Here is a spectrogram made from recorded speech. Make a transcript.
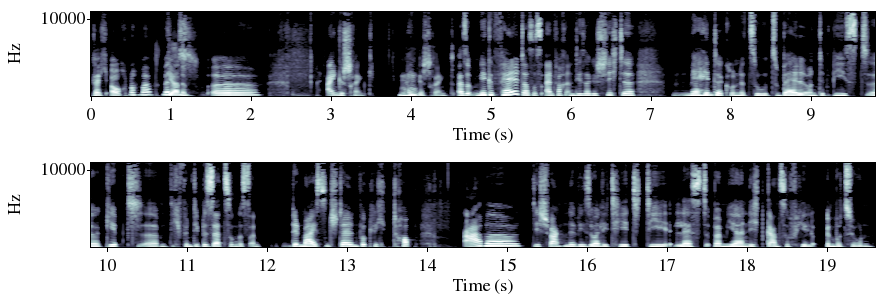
gleich auch nochmal mit? Gerne. Äh, eingeschränkt mhm. eingeschränkt. Also mir gefällt, dass es einfach in dieser Geschichte mehr Hintergründe zu, zu Belle und dem Beast äh, gibt. Äh, ich finde, die Besetzung ist an den meisten Stellen wirklich top. Aber die schwankende Visualität, die lässt bei mir nicht ganz so viel Emotionen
